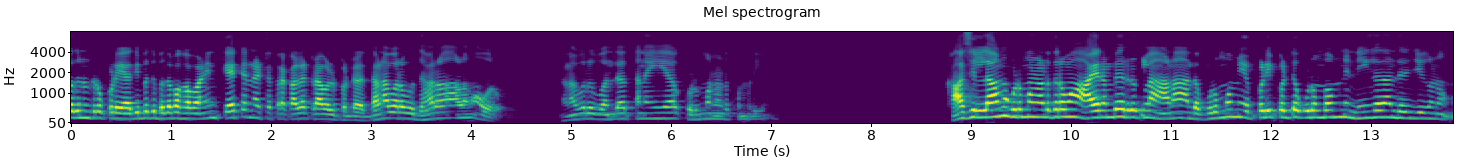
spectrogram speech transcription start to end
பதினொன்று கூடிய அதிபதி புதபகவானின் கேட்ட நட்சத்திர கால டிராவல் பண்ணுறார் தனவரவு தாராளமாக வரும். தனவரவு வந்தால் தானேயா குடும்பம் நடத்த முடியும். காசு இல்லாமல் குடும்பம் நடத்துகிறவன் ஆயிரம் பேர் இருக்கலாம். ஆனால் அந்த குடும்பம் எப்படிப்பட்ட குடும்பம்னு நீங்கள் தான் தெரிஞ்சுக்கணும்.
